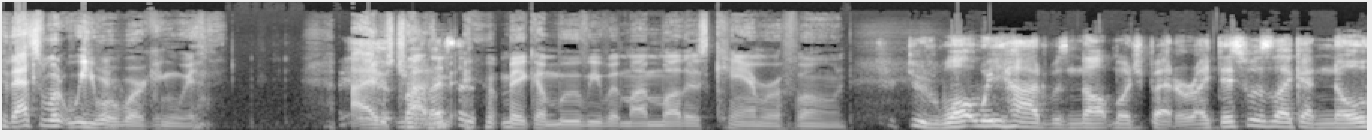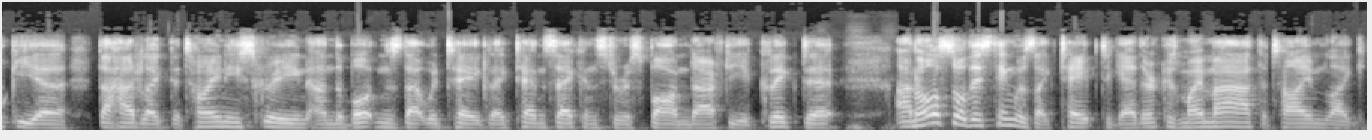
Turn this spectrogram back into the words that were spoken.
That's what we were working with. I was trying Man, to ma- make a movie with my mother's camera phone. Dude, what we had was not much better, right? This was like a Nokia that had like the tiny screen and the buttons that would take like 10 seconds to respond after you clicked it. And also this thing was like taped together because my ma at the time like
